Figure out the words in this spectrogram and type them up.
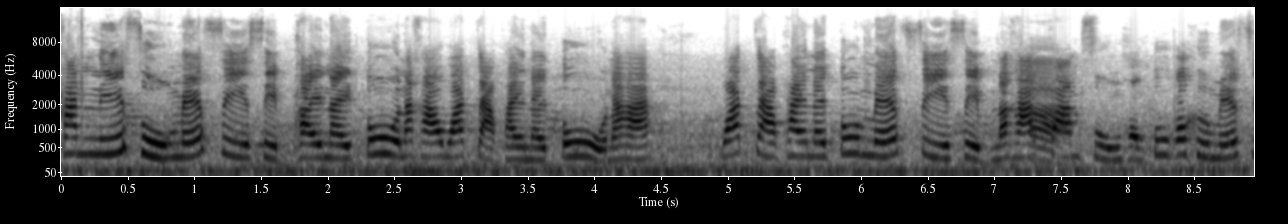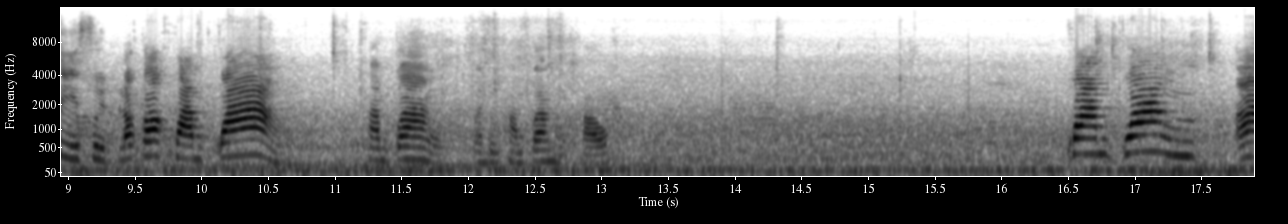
คันนี้สูงเมตรสี่สิบภายในตู้นะคะ วัดจากภายในตู้นะคะ วัดจากภายในตู้เมตรสี่สิบนะคะ ค่ะ ความสูงของตู้ก็คือเมตรสี่สิบแล้วก็ความกว้าง ความกว้าง มาดูความกว้างของเขา ความกว้างอ่า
